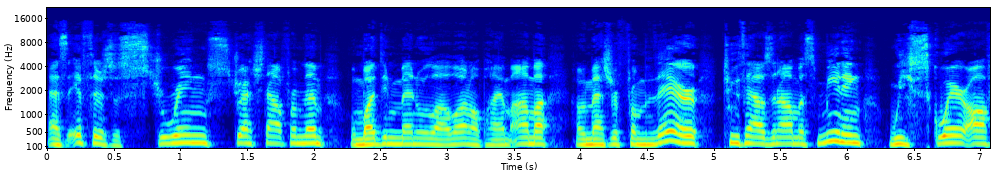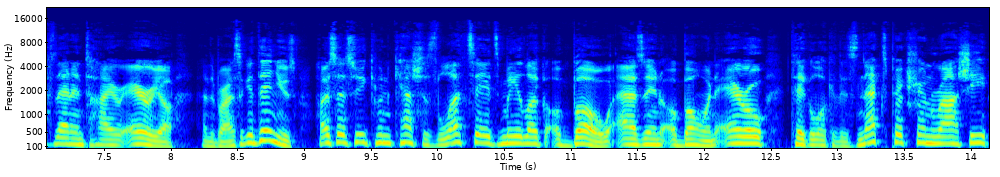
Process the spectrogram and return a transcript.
as if there's a string stretched out from them, and we measure from there 2,000 amas, meaning we square off that entire area. And the Brisa continues, let's say it's made like a bow, as in a bow and arrow. Take a look at this next picture in Rashi.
